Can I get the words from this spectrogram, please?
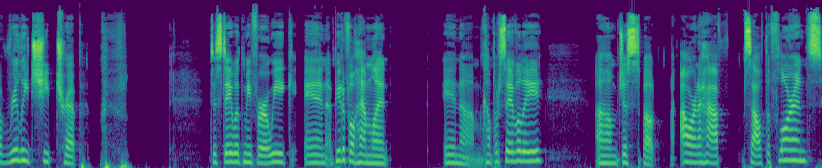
a really cheap trip to stay with me for a week in a beautiful hamlet in um, um, just about an hour and a half south of Florence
